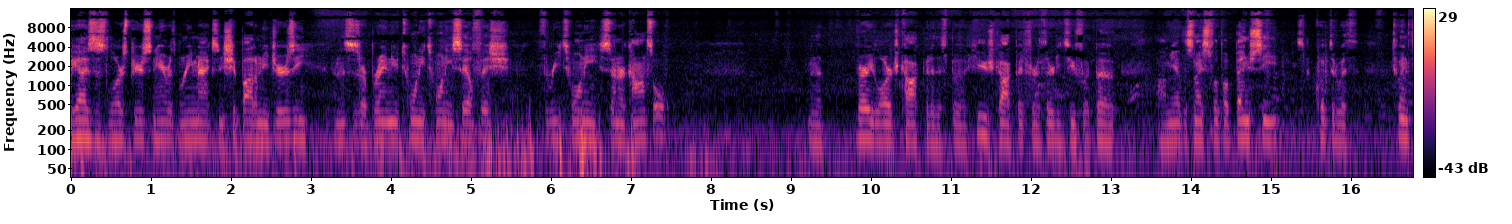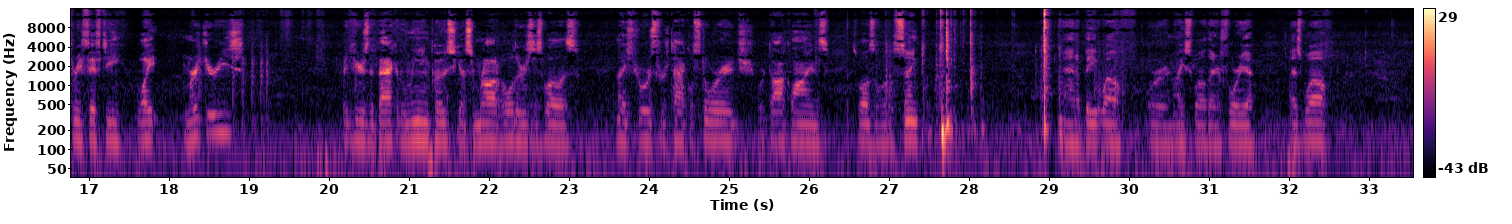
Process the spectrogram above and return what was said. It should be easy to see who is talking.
Speaker 1: Hi guys, this is Lars Pearson here with MarineMax in Ship Bottom, New Jersey, and this is our brand new 2020 Sailfish 320 center console. In the very large cockpit of this boat, huge cockpit for a 32 foot boat. Um, you have this nice flip up bench seat. It's equipped with twin 350 white Mercuries. Right here's the back of the leaning post. You got some rod holders as well as nice drawers for tackle storage or dock lines, as well as a little sink and a bait well or an ice well there for you as well.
